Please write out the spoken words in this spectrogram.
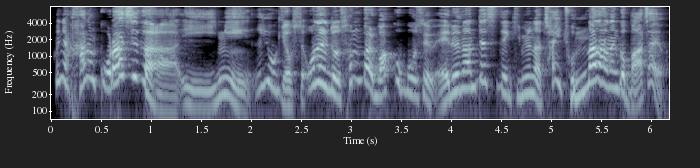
그냥 하는 꼬라지가 이- 이미 의욕이 없어요. 오늘도 선발 왔고 보세요. 에르난데스 대 김윤아 차이 존나 나는 거 맞아요.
